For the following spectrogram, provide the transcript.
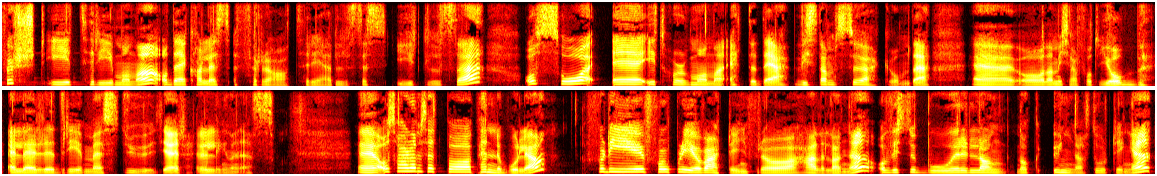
Først i tre måneder, og det kalles fratredelsesytelse. Og så eh, i tolv måneder etter det, hvis de søker om det, eh, og de ikke har fått jobb eller driver med studier eller lignende. Eh, og så har de sett på pendlerboliger, fordi folk blir jo valgt inn fra hele landet. Og hvis du bor langt nok unna Stortinget,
